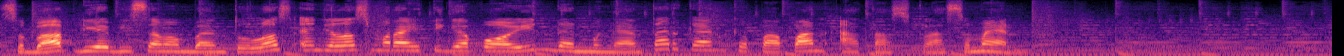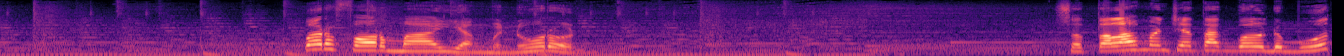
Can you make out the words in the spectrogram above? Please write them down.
sebab dia bisa membantu Los Angeles meraih 3 poin dan mengantarkan ke papan atas klasemen. Performa yang menurun Setelah mencetak gol debut,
